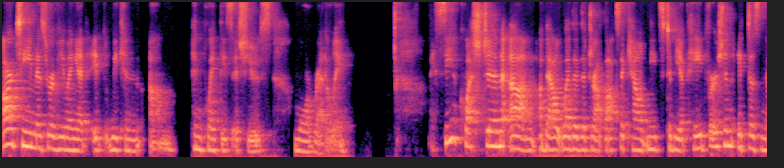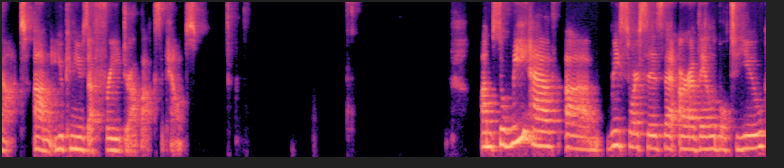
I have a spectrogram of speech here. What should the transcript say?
our team is reviewing it, it we can um, pinpoint these issues more readily. I see a question um, about whether the Dropbox account needs to be a paid version. It does not. Um, you can use a free Dropbox account. Um, so we have um, resources that are available to you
